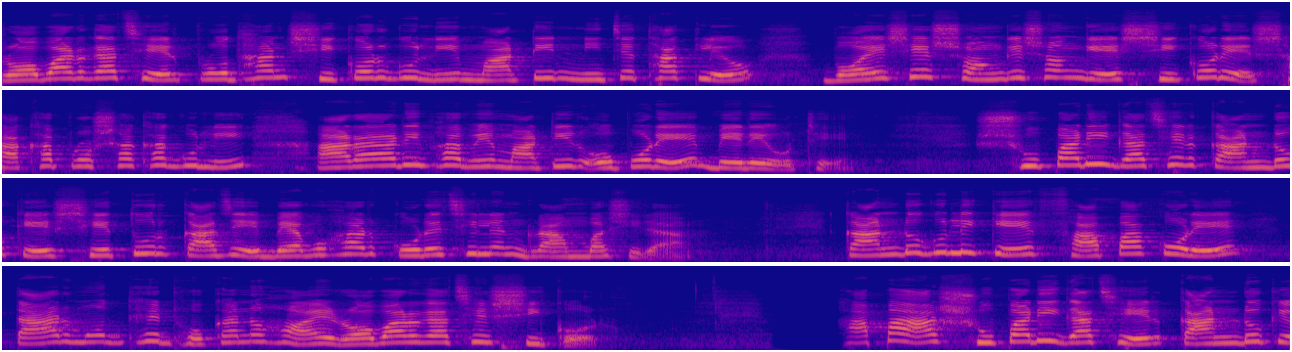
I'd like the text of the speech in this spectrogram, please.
রবার গাছের প্রধান শিকড়গুলি মাটির নিচে থাকলেও বয়সের সঙ্গে সঙ্গে শিকড়ের শাখা প্রশাখাগুলি আড়াআড়িভাবে মাটির ওপরে বেড়ে ওঠে। সুপারি গাছের কাণ্ডকে সেতুর কাজে ব্যবহার করেছিলেন গ্রামবাসীরা। কাণ্ডগুলিকে ফাঁপা করে তার মধ্যে ঢোকানো হয় রবার গাছের শিকড়। ফাঁপা সুপারি গাছের কাণ্ডকে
